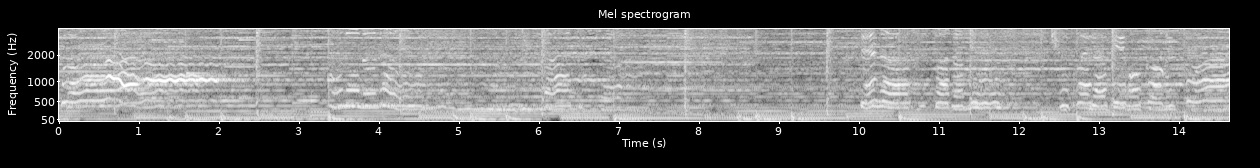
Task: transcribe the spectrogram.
Oh non non non, nous vivons tout ça. C'est notre histoire d'amour, je voudrais la vivre encore une fois.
